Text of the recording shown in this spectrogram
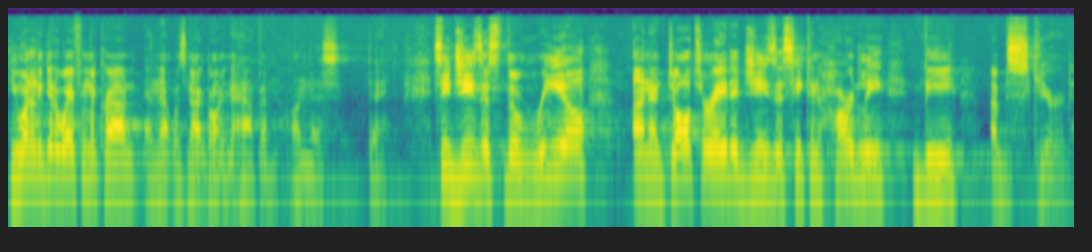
He wanted to get away from the crowd, and that was not going to happen on this day. See, Jesus, the real, unadulterated Jesus, he can hardly be obscured.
